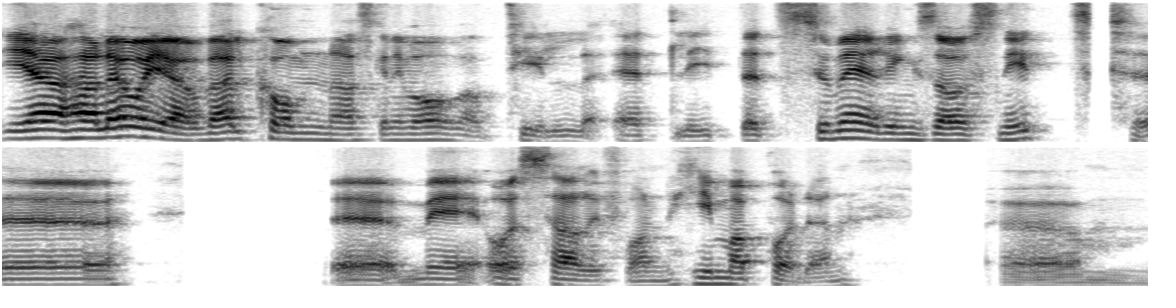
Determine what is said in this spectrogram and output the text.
Ja, hallå ja, välkomna ska ni vara till ett litet summeringsavsnitt eh, eh, med oss härifrån Himmapodden. Um,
